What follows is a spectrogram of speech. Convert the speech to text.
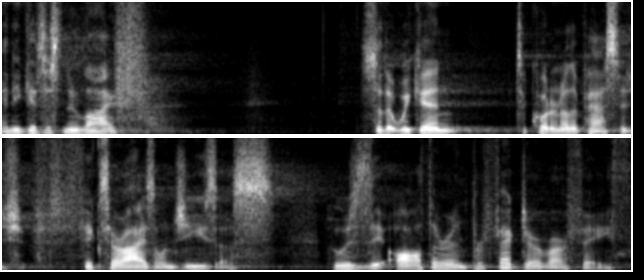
And he gives us new life so that we can, to quote another passage, fix our eyes on Jesus, who is the author and perfecter of our faith,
